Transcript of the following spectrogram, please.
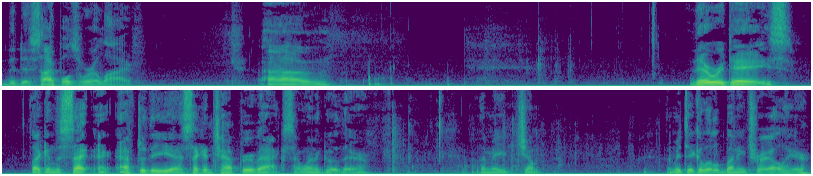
the disciples were alive. Um, there were days, like in the sec- after the uh, second chapter of Acts. I want to go there. Let me jump. Let me take a little bunny trail here.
